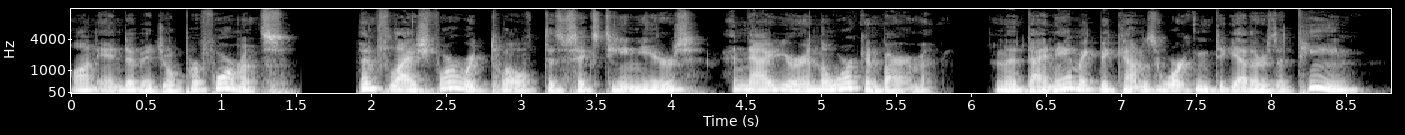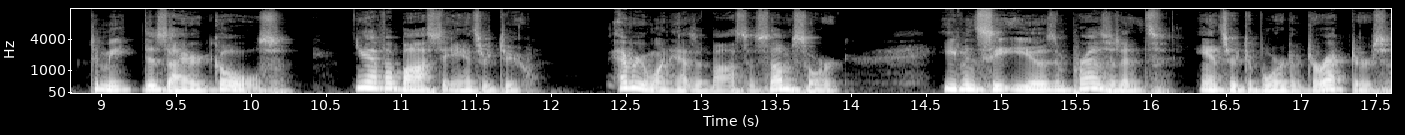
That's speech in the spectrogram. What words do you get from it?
on individual performance. Then flash forward 12 to 16 years, and now you're in the work environment. And the dynamic becomes working together as a team to meet desired goals. You have a boss to answer to. Everyone has a boss of some sort. Even CEOs and presidents answer to board of directors.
